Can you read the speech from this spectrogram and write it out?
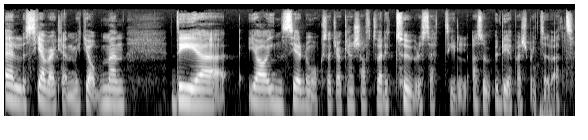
älskar verkligen mitt jobb men det, jag inser nog också att jag kanske haft väldigt tur sett till, alltså ur det perspektivet.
